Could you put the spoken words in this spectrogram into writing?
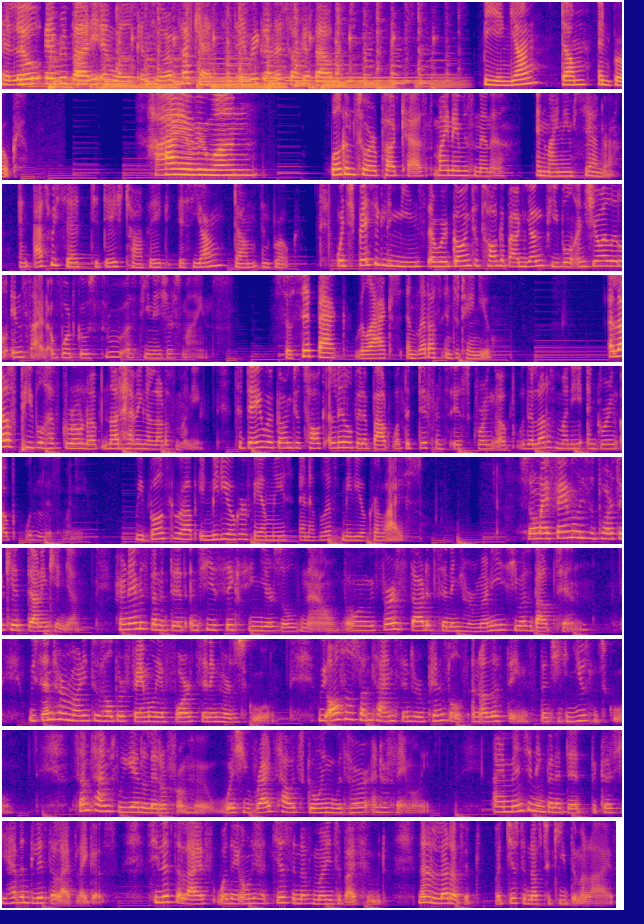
Hello, everybody, and welcome to our podcast. Today we're gonna talk about being young, dumb, and broke. Hi, everyone. Welcome to our podcast. My name is Nana. And my name's Sandra. And as we said, today's topic is young, dumb, and broke. Which basically means that we're going to talk about young people and show a little insight of what goes through us teenagers' minds. So sit back, relax, and let us entertain you. A lot of people have grown up not having a lot of money. Today we're going to talk a little bit about what the difference is growing up with a lot of money and growing up with less money. We both grew up in mediocre families and have lived mediocre lives. So, my family supports a kid down in Kenya. Her name is Benedict and she is 16 years old now, but when we first started sending her money, she was about 10. We sent her money to help her family afford sending her to school. We also sometimes send her pencils and other things that she can use in school. Sometimes we get a letter from her where she writes how it's going with her and her family. I am mentioning Benedict because she haven't lived a life like us. She lived a life where they only had just enough money to buy food. Not a lot of it, but just enough to keep them alive.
